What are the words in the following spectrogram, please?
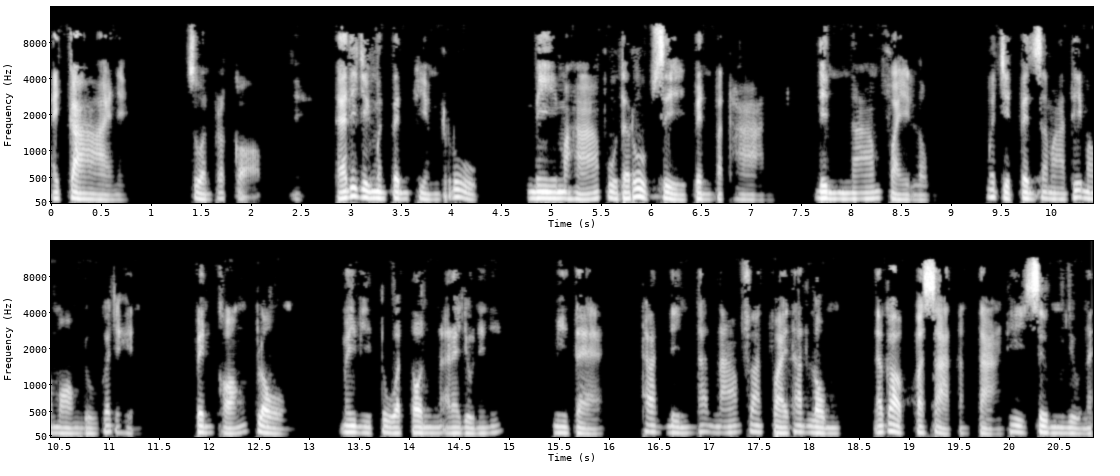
ไอ้กายเนี่ยส่วนประกอบ ท้ที่จริงมันเป็นเพียงรูป มีมหาภูตรูปสี่เป็นประธาน ดินน้ำไฟลม เมื่อจิตเป็นสมาธิมามองดูก็จะเห็น เป็นของโปร่ง ไม่มีตัวตนอะไรอยู่ในนี้ มีแต่ธาตุดินธาตุน้ำธาตุไฟธาตุลม แล้วก็ประสาทต่างๆ ที่ซึมอยู่ใน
